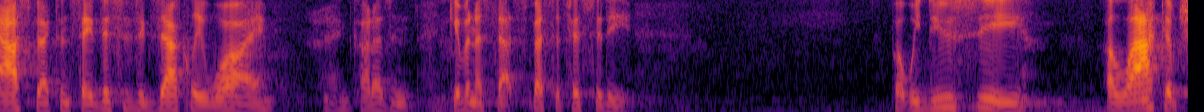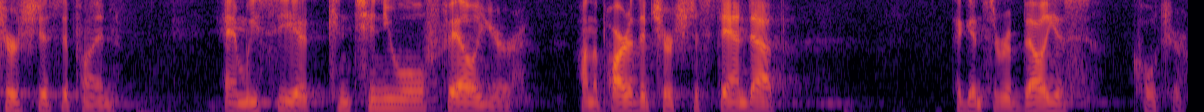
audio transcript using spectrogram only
aspect and say this is exactly why. God hasn't given us that specificity. But we do see a lack of church discipline, and we see a continual failure on the part of the church to stand up against a rebellious culture.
